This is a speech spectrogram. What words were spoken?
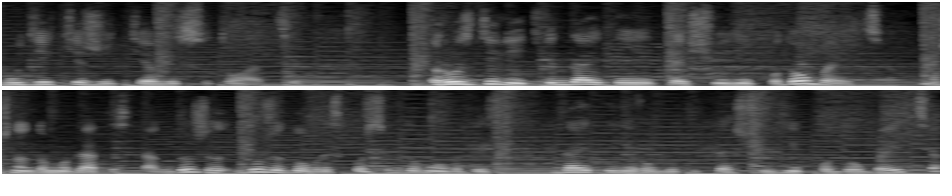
будь-які життєві ситуації. Розділіть, віддайте їй те, що їй подобається. Можна домовлятись так. Дуже дуже добрий спосіб домовитись. Дайте їй робити те, що їй подобається.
